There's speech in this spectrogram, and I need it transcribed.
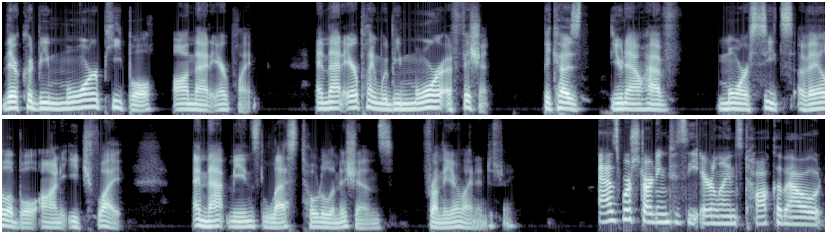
there could be more people on that airplane. And that airplane would be more efficient because you now have more seats available on each flight. And that means less total emissions from the airline industry. As we're starting to see airlines talk about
